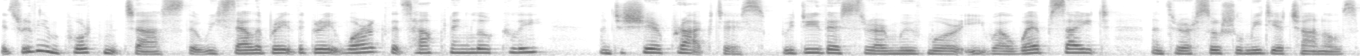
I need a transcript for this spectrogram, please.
It's really important to us that we celebrate the great work that's happening locally and to share practice. We do this through our Move More Eat Well website and through our social media channels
